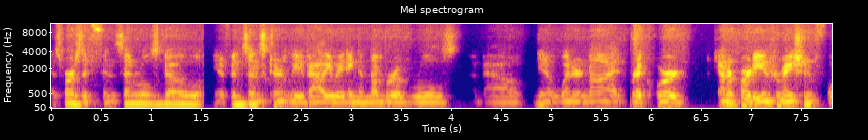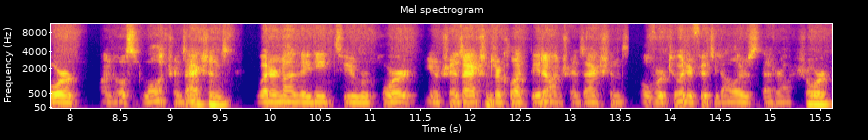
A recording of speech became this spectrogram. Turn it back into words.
As far as the FinCEN rules go, you know, currently evaluating a number of rules about, you know, whether or not record counterparty information for unhosted wallet transactions, whether or not they need to report, you know, transactions or collect data on transactions over $250 that are offshore.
